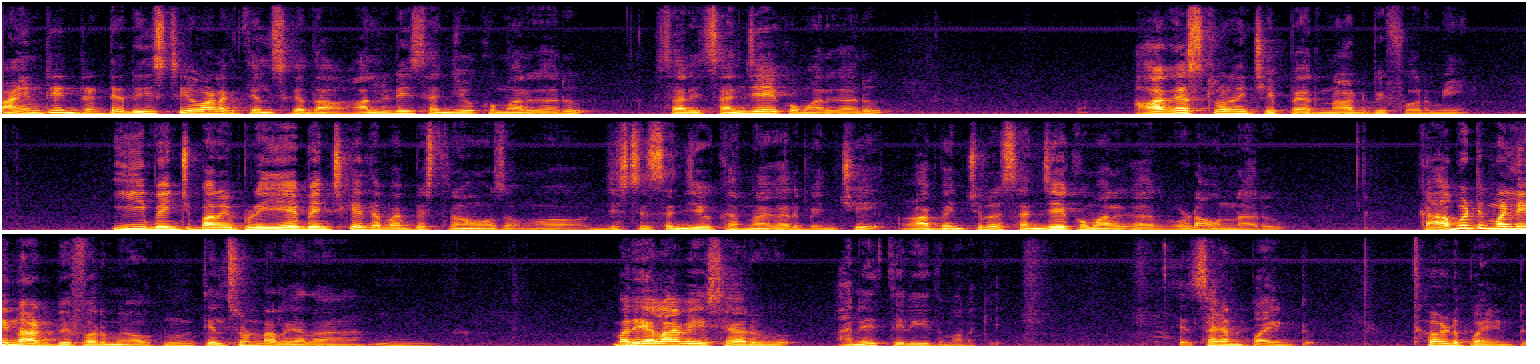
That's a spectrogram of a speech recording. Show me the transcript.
పాయింట్ ఏంటంటే రిజిస్ట్రీ వాళ్ళకి తెలుసు కదా ఆల్రెడీ సంజీవ్ కుమార్ గారు సారీ సంజయ్ కుమార్ గారు ఆగస్ట్లోనే చెప్పారు నాట్ బిఫోర్ మీ ఈ బెంచ్ మనం ఇప్పుడు ఏ బెంచ్కి అయితే పంపిస్తున్నామో జస్టిస్ సంజీవ్ ఖన్నా గారి బెంచ్ ఆ బెంచ్లో సంజయ్ కుమార్ గారు కూడా ఉన్నారు. కాబట్టి మళ్ళీ నాట్ బిఫోర్ మీ అవుతుంది తెలిసి ఉండాలి కదా. మరి ఎలా వేశారు అనేది తెలియదు మనకి. Second point. Third point.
